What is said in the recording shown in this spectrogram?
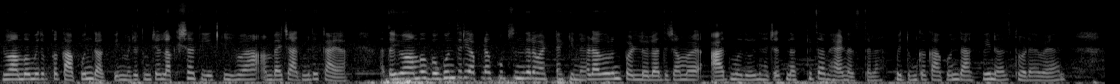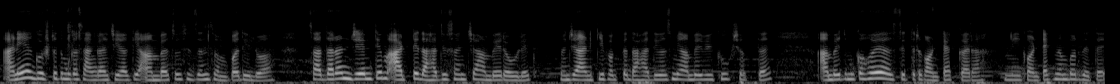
ह्यो आंबा मी तुमका कापून दाखवीन म्हणजे तुमच्या लक्षात येईल की ह्या आंब्याच्या आतमध्ये काय आता ह्यो आंबा बघून तरी आपला खूप सुंदर वाटतं की नडावरून पडलेला त्याच्यामुळे आतमधून ह्याच्यात नक्कीचा भॅन असतला. मी तुमका कापून दाखवीनच थोड्या वेळान आणि एक गोष्ट तुमका सांगायची आहे की आंब्याचो सीझन संपत इलो साधारण जेमतेम आठ ते दहा दिवसांचे आंबे रवलेत. म्हणजे आणखी फक्त दहा दिवस मी आंबे विकूक शकतोय. आंबे तुमका होय असतील तर कॉन्टॅक्ट करा. मी कॉन्टॅक्ट नंबर देते.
